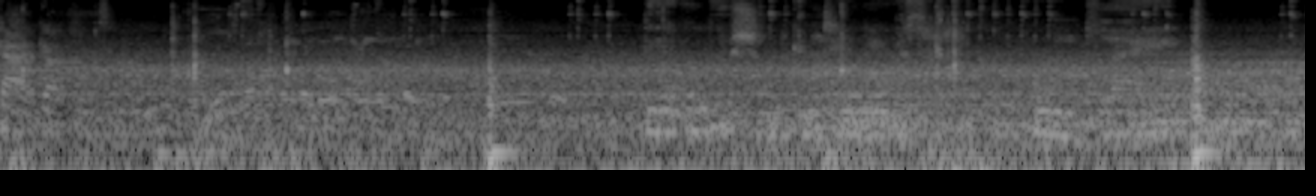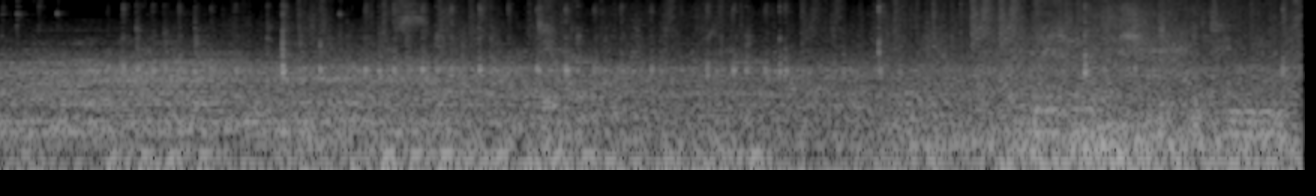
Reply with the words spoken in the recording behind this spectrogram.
Cat got your tongue. The evolution continues. Wanna play? The evolution continues.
